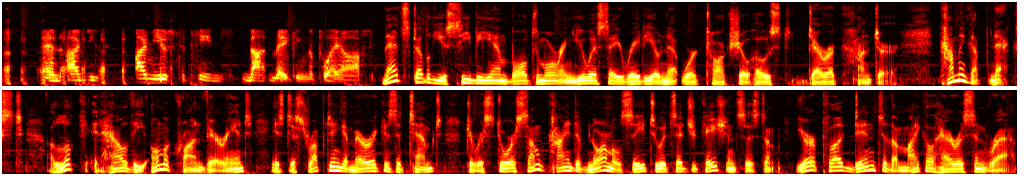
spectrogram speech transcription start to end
and I'm used, I'm used to teams not making the playoffs. That's WCBM Baltimore and USA Radio Network talk show host Derek Hunter. Coming up next, a look at how the Omicron variant is disrupting America's attempt to restore some kind of normalcy to its education system. You're plugged into the Michael Harrison Wrap.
